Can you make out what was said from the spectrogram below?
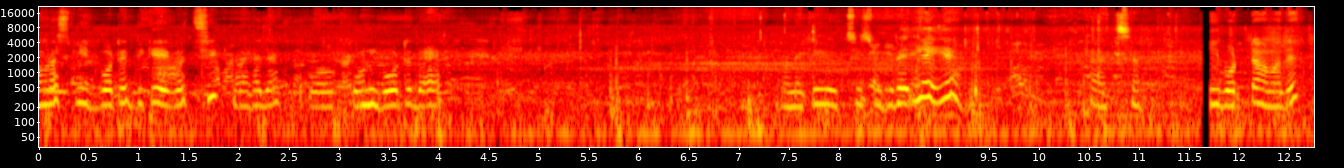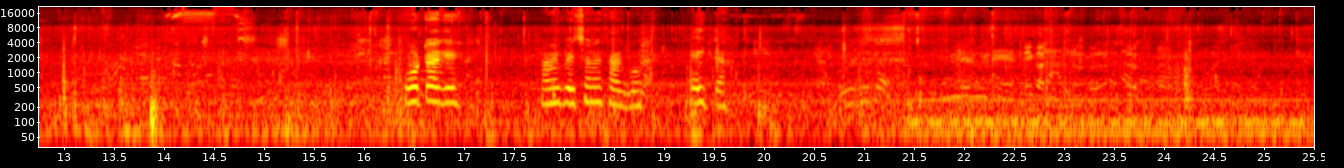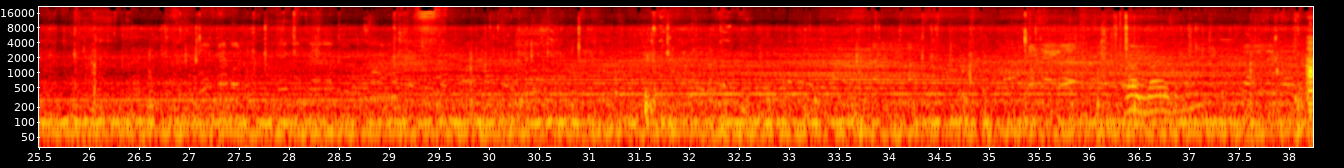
আমরা স্পিড বোটের দিকে এগোচ্ছি। দেখা যাক ও কোন বোট দেয়। অনেকেই হচ্ছে সুদূরে। ইয়ে ইয়ে। আচ্ছা। এই বোটটা আমাদের। ওটা আগে। আমি পেছনে থাকব। এইটা।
